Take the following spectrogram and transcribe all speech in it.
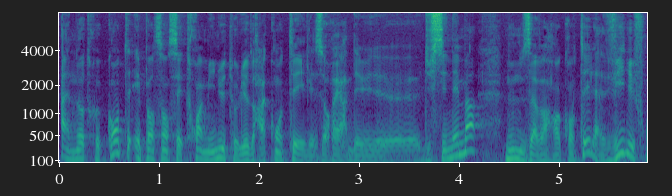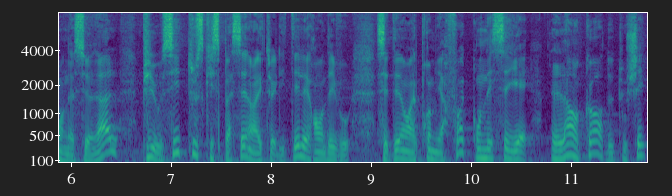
à notre compte, et pendant ces trois minutes, au lieu de raconter les horaires euh, du cinéma, nous nous avons raconté la vie du Front National, puis aussi tout ce qui se passait dans l'actualité, les rendez-vous. C'était dans la première fois qu'on essayait, là encore, de toucher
